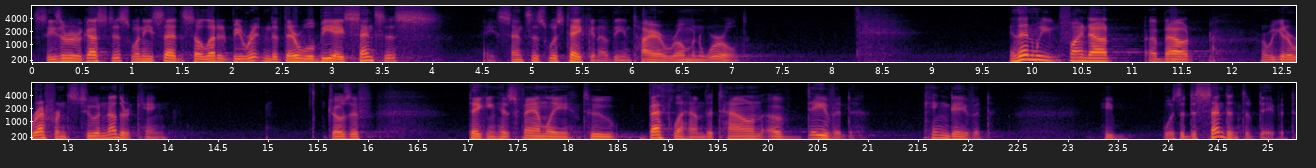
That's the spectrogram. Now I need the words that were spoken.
Caesar Augustus, when he said, So let it be written that there will be a census, a census was taken of the entire Roman world. And then we find out about, or we get a reference to another king. Joseph taking his family to Bethlehem, the town of David, King David. He was a descendant of David.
